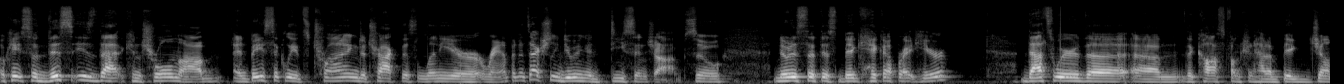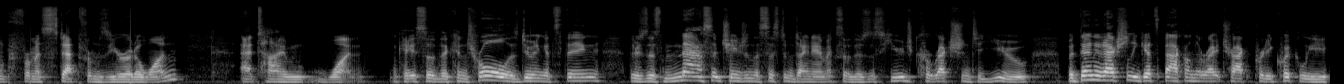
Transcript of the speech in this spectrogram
Okay, so this is that control knob, and basically it's trying to track this linear ramp, and it's actually doing a decent job. So notice that this big hiccup right here, that's where the, um, the cost function had a big jump from a step from zero to one at time one. Okay, so the control is doing its thing. There's this massive change in the system dynamics, so there's this huge correction to U, but then it actually gets back on the right track pretty quickly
